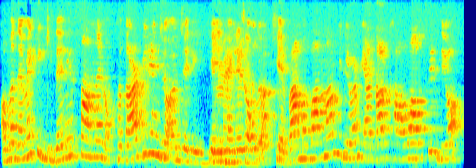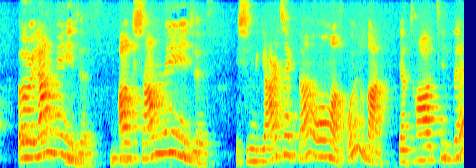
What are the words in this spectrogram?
Ama demek ki giden insanların o kadar birinci önceliği yemeleri oluyor ki ben babamdan biliyorum yani daha kahvaltı ediyor. Öğlen ne yiyeceğiz? Akşam ne yiyeceğiz? E şimdi gerçekten olmaz. O yüzden ya tatilde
